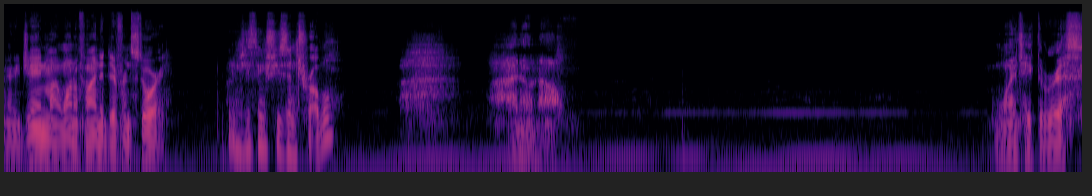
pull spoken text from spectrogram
Mary Jane might want to find a different story. Do you think she's in trouble? I don't know. Why take the risk?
